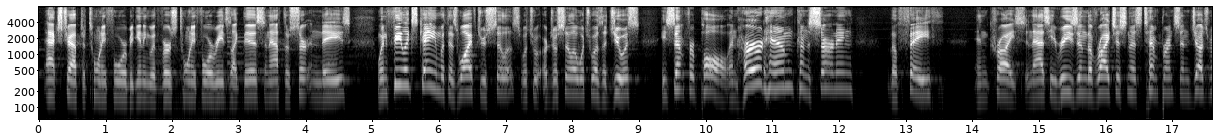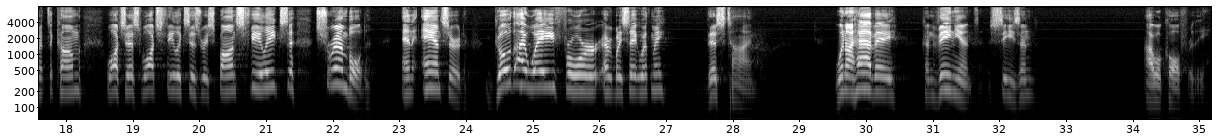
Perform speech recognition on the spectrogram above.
Acts chapter 24, beginning with verse 24, reads like this And after certain days, when Felix came with his wife Drusilla, which, or Drusilla, which was a Jewess, he sent for Paul and heard him concerning the faith in Christ. And as he reasoned of righteousness, temperance, and judgment to come, watch this, watch Felix's response. Felix trembled and answered, Go thy way for, everybody say it with me, this time when I have a convenient season, I will call for thee.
